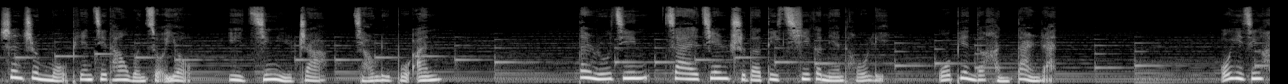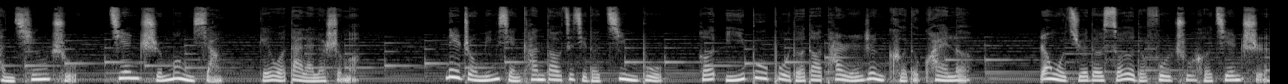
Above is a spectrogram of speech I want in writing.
甚至某篇鸡汤文左右，一惊一乍，焦虑不安。但如今，在坚持的第七个年头里，我变得很淡然。我已经很清楚，坚持梦想给我带来了什么。那种明显看到自己的进步和一步步得到他人认可的快乐，让我觉得所有的付出和坚持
